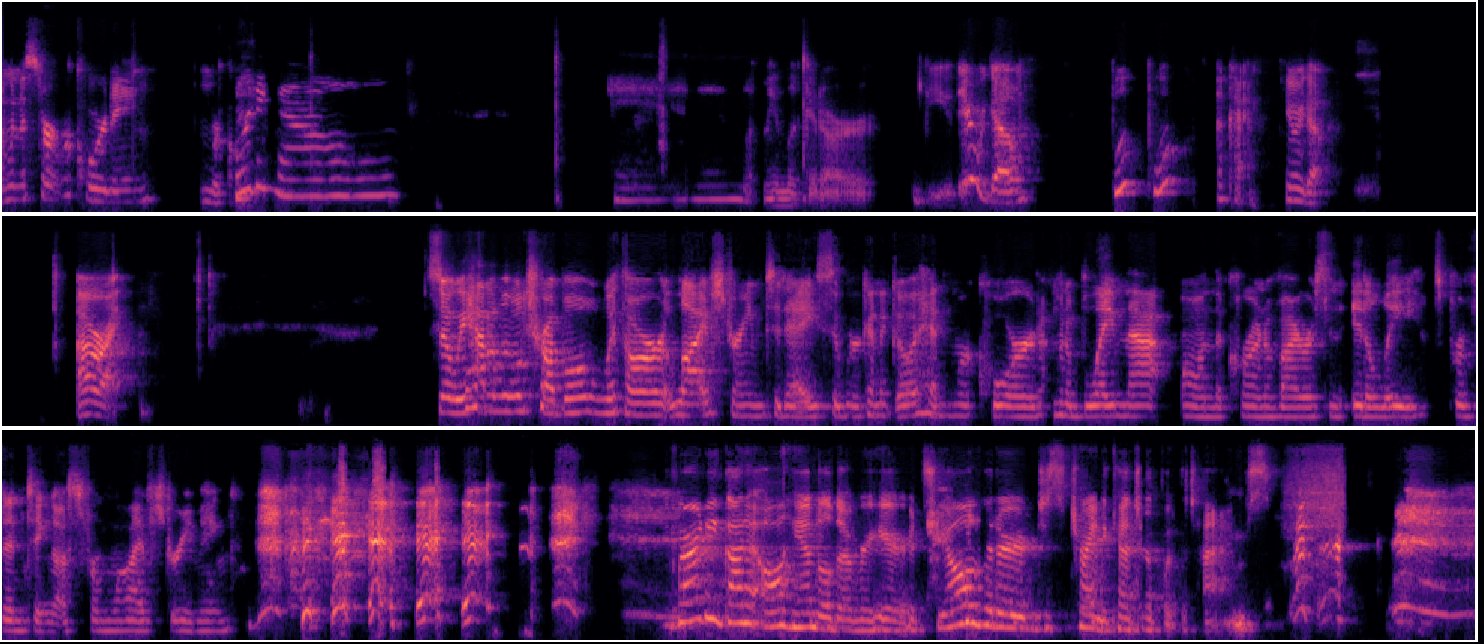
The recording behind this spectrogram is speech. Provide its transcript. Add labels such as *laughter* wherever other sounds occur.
I'm going to start recording. I'm recording now. And let me look at our view. There we go. Whoop, whoop. Okay, here we go. All right. So we had a little trouble with our live stream today, so we're going to go ahead and record. I'm going to blame that on the coronavirus in Italy. It's preventing us from live streaming. *laughs* We've already got it all handled over here. It's y'all that are just trying to catch up with the times. *laughs*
